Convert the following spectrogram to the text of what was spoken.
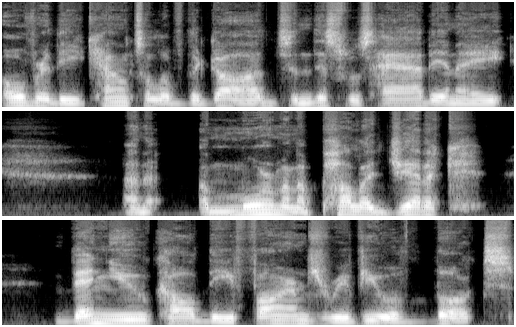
over the Council of the Gods. And this was had in a, an, a Mormon apologetic venue called the Farms Review of Books.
